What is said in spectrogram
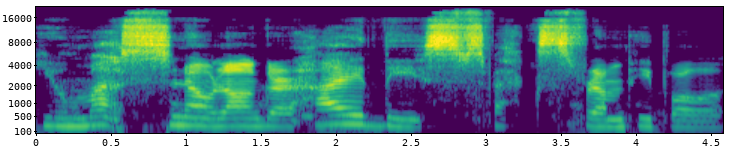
You must no longer hide these facts from people.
